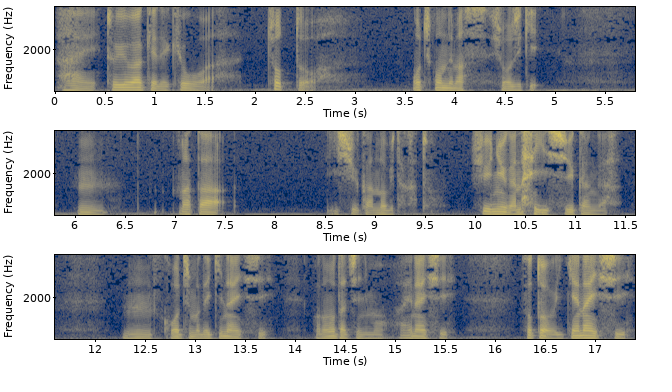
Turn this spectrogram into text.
はい。というわけで今日はちょっと落ち込んでます正直。うん。また1週間伸びたかと。収入がない1週間が。うん。コーチもできないし。子供たちにも会えないし。外行けないし。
